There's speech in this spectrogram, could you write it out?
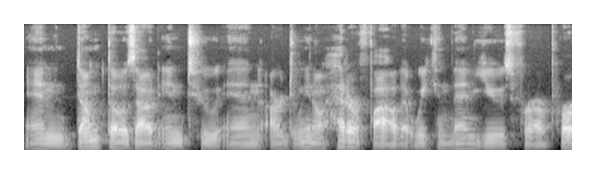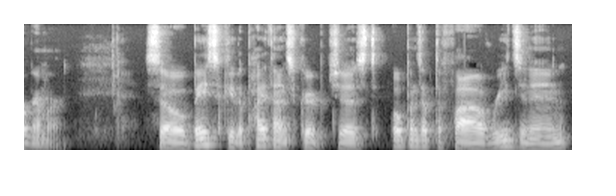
and dump those out into an Arduino header file that we can then use for our programmer. So basically the Python script just opens up the file, reads it in,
